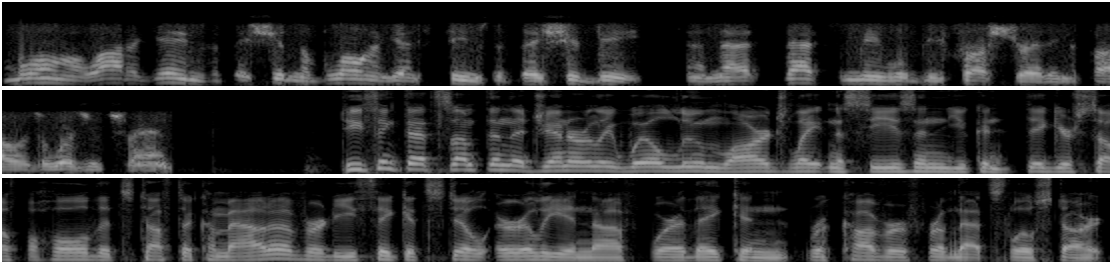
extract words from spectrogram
blown a lot of games that they shouldn't have blown against teams that they should beat. And that, that to me would be frustrating if I was a Wizards fan. Do you think that's something that generally will loom large late in the season? You can dig yourself a hole that's tough to come out of, or do you think it's still early enough where they can recover from that slow start?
